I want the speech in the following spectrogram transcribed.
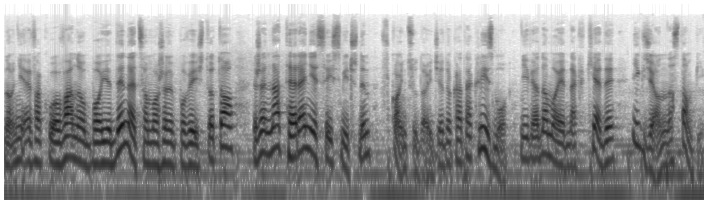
No nie ewakuowano, bo jedyne co możemy powiedzieć to to, że na terenie sejsmicznym w końcu dojdzie do kataklizmu. Nie wiadomo jednak kiedy i gdzie on nastąpi.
